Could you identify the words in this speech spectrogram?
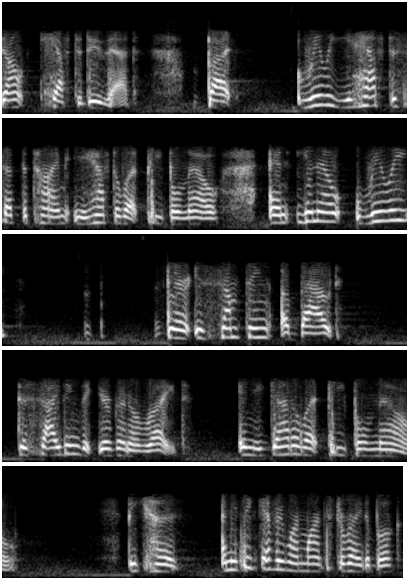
don't have to do that. But really, you have to set the time and you have to let people know. And, you know, really, there is something about deciding that you're going to write and you got to let people know because I mean, I think everyone wants to write a book,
